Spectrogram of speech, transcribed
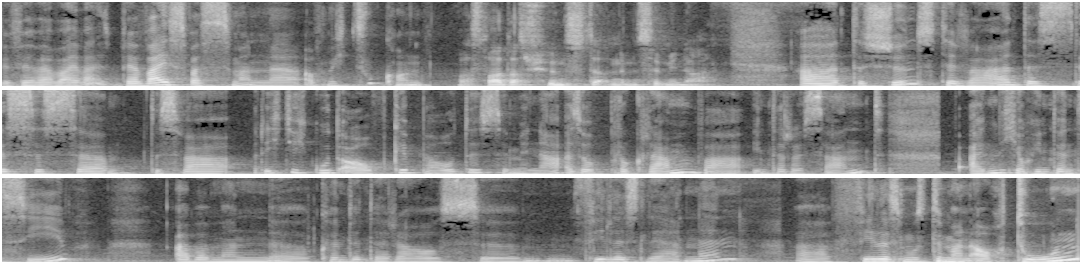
wer, wer weiß, wer weiß, was man äh, auf mich zukommt. Was war das Schönste an dem Seminar? Ah, das Schönste war, dass, dass es, äh, das war richtig gut aufgebautes Seminar. Also Programm war interessant, eigentlich auch intensiv aber man äh, könnte daraus äh, vieles lernen. Äh, vieles musste man auch tun.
